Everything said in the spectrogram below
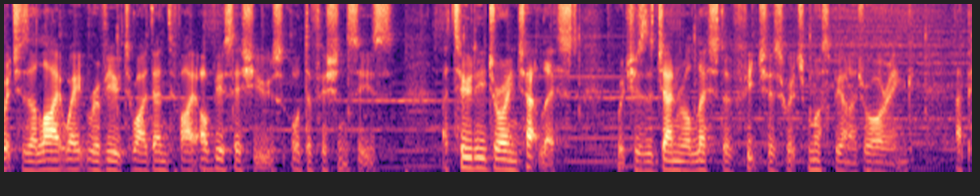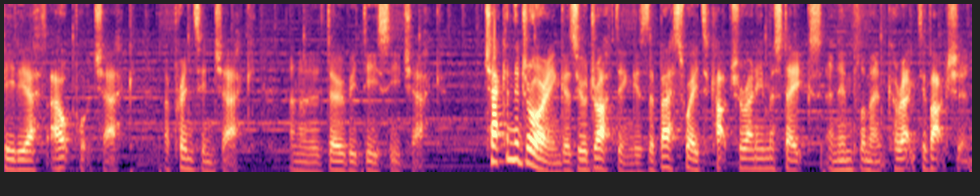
which is a lightweight review to identify obvious issues or deficiencies. A 2D drawing checklist, which is a general list of features which must be on a drawing. A PDF output check, a printing check, and an Adobe DC check. Checking the drawing as you're drafting is the best way to capture any mistakes and implement corrective action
